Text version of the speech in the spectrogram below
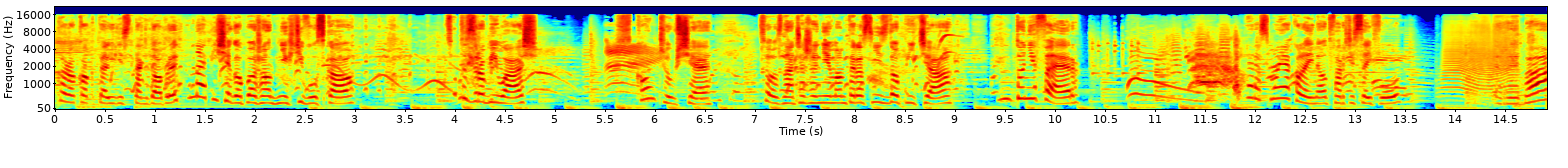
Skoro koktajl jest tak dobry, napij się go porządnie, chciwusko. Co ty zrobiłaś? Skończył się. Co oznacza, że nie mam teraz nic do picia. To nie fair. Teraz moja kolejne otwarcie sejfu. Ryba?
